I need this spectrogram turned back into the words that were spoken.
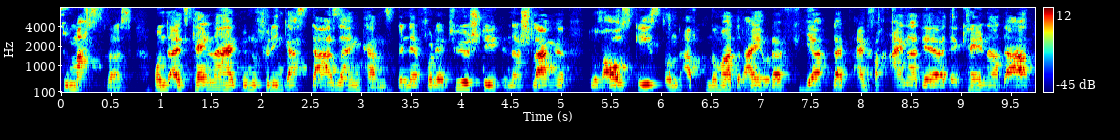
Du machst was. Und als Kellner halt, wenn du für den Gast da sein kannst, wenn der vor der Tür steht in der Schlange, du rausgehst und ab Nummer drei oder vier bleibt einfach einer der, der Kellner da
